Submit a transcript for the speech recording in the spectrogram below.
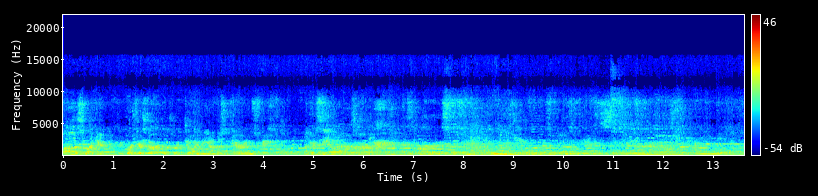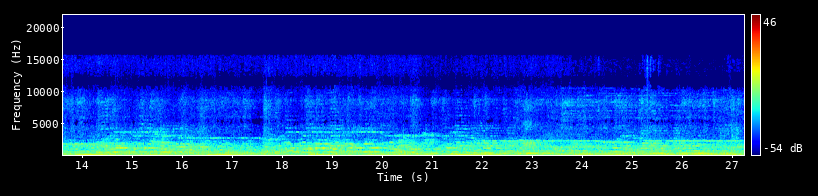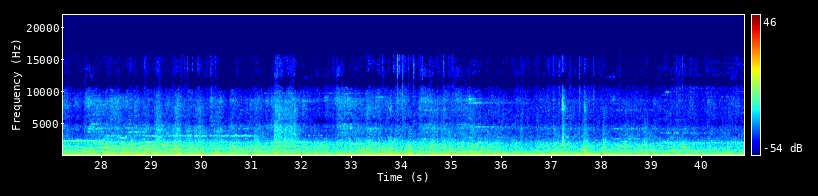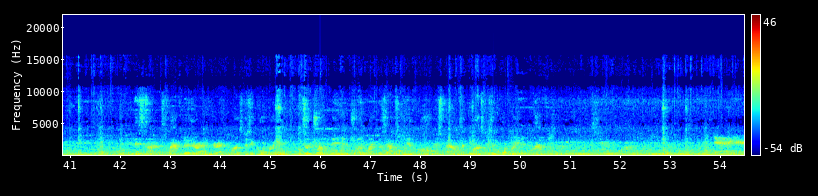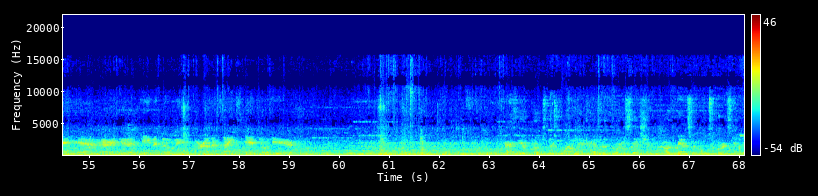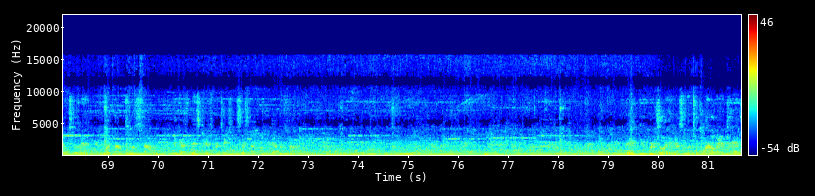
Buzz Lightyear. Report your crew for joining me on this daring space. I to see you on the first Incorporated Laughter. Yeah, yeah, yeah, very good. Keep moving. We're on a tight schedule here. As we approach the Tomorrowland Transit Authority station, our Grand tour is coming to an end, but not to a stop, because this transportation system never stops.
